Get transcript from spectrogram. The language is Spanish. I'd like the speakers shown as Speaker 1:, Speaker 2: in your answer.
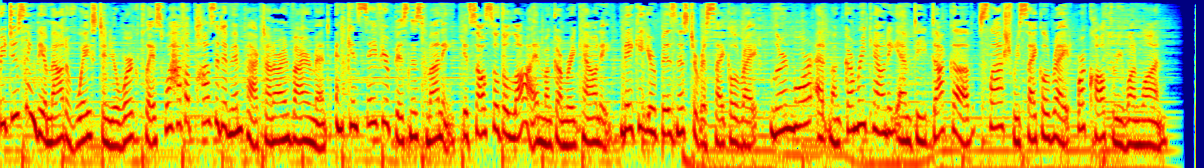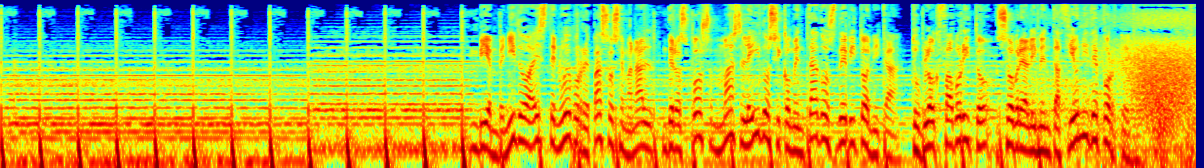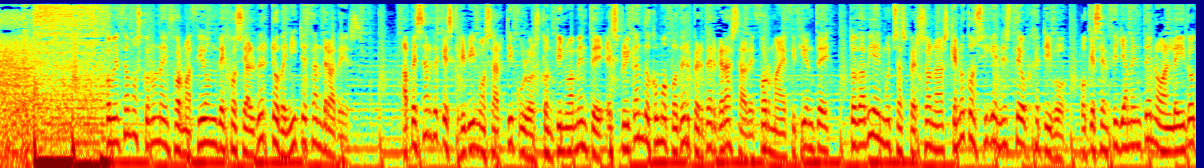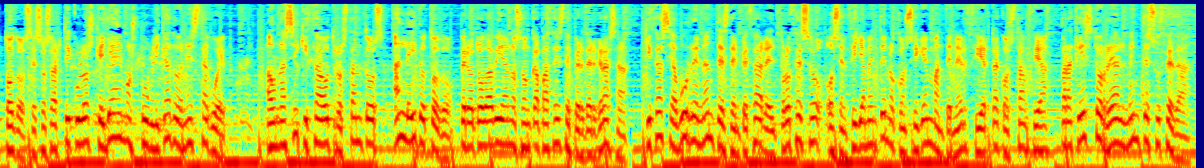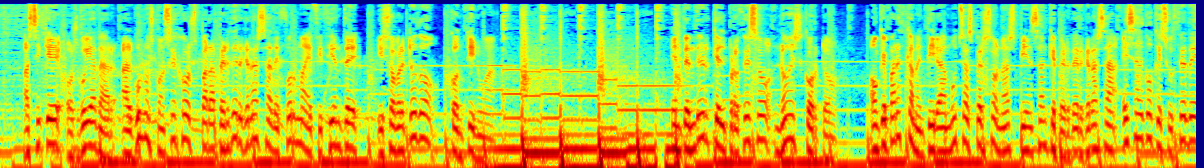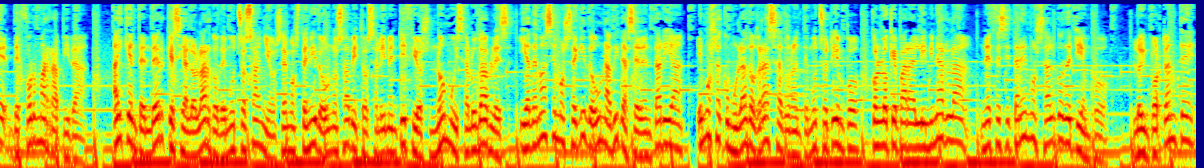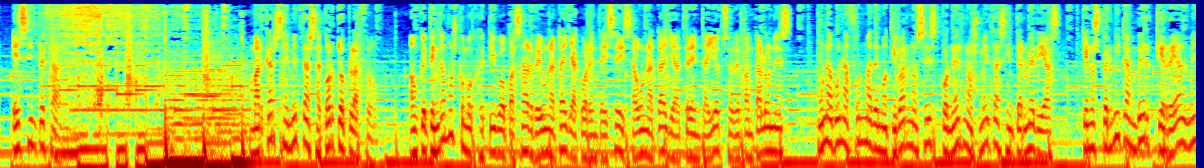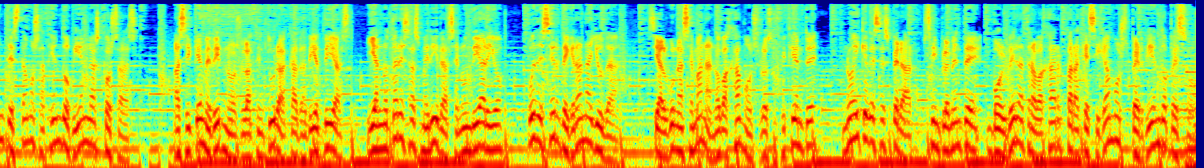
Speaker 1: Reducing the amount of waste in your workplace will have a positive impact on our environment and can save your business money. It's also the law in Montgomery County. Make it your business to recycle right. Learn more at montgomerycountymd.gov slash recycle right or call 311.
Speaker 2: Bienvenido a este nuevo repaso semanal de los posts más leídos y comentados de Bitónica, tu blog favorito sobre alimentación y deporte. Comenzamos con una información de José Alberto Benítez Andrades. A pesar de que escribimos artículos continuamente explicando cómo poder perder grasa de forma eficiente, todavía hay muchas personas que no consiguen este objetivo o que sencillamente no han leído todos esos artículos que ya hemos publicado en esta web. Aún así, quizá otros tantos han leído todo, pero todavía no son capaces de perder grasa. Quizás se aburren antes de empezar el proceso o sencillamente no consiguen mantener cierta constancia para que esto realmente suceda. Así que os voy a dar algunos consejos para perder grasa de forma eficiente y sobre todo continua. Entender que el proceso no es corto. Aunque parezca mentira, muchas personas piensan que perder grasa es algo que sucede de forma rápida. Hay que entender que si a lo largo de muchos años hemos tenido unos hábitos alimenticios no muy saludables y además hemos seguido una vida sedentaria, hemos acumulado grasa durante mucho tiempo, con lo que para eliminarla necesitaremos algo de tiempo. Lo importante es empezar. Marcarse metas a corto plazo. Aunque tengamos como objetivo pasar de una talla 46 a una talla 38 de pantalones, una buena forma de motivarnos es ponernos metas intermedias que nos permitan ver que realmente estamos haciendo bien las cosas. Así que medirnos la cintura cada 10 días y anotar esas medidas en un diario puede ser de gran ayuda. Si alguna semana no bajamos lo suficiente, no hay que desesperar, simplemente volver a trabajar para que sigamos perdiendo peso.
